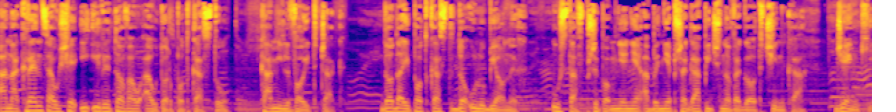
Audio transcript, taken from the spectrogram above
A nakręcał się i irytował autor podcastu, Kamil Wojtczak. Dodaj podcast do ulubionych. Ustaw przypomnienie, aby nie przegapić nowego odcinka. Dzięki.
